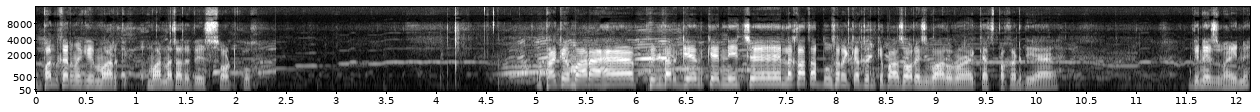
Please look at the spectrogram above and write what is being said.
बंद करने के मार, मारना चाहते थे इस शॉट को। उठा के मारा है फील्डर गेंद के नीचे, लगातार दूसरा कैच उनके पास और इस बार उन्होंने कैच पकड़ दिया है। दिनेश भाई ने।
